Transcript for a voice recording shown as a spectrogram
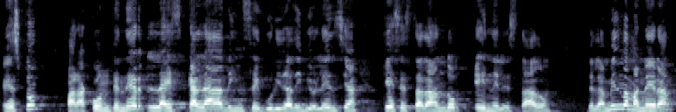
Esto para contener la escalada de inseguridad y violencia que se está dando en el Estado. De la misma manera,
